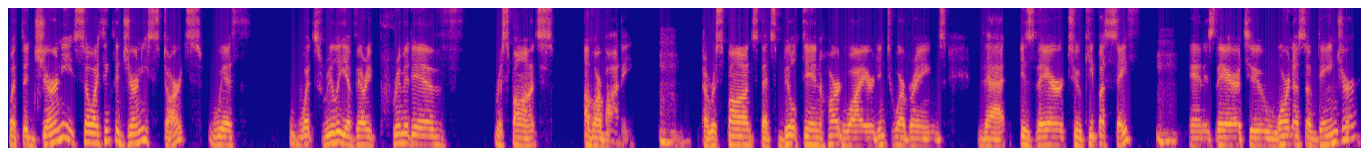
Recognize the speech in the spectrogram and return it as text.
But the journey, so I think the journey starts with what's really a very primitive response of our body. Mm-hmm. A response that's built in, hardwired into our brains that is there to keep us safe mm-hmm. and is there to warn us of danger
